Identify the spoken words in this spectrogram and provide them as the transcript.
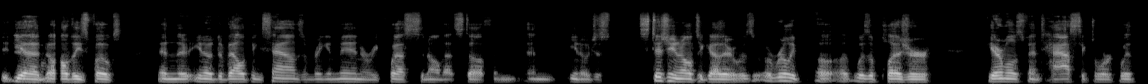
yeah. yeah, all these folks and they're, you know, developing sounds and bringing them in and requests and all that stuff. And, and, you know, just stitching it all together. It was a really, uh, it was a pleasure. Guillermo's fantastic to work with.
